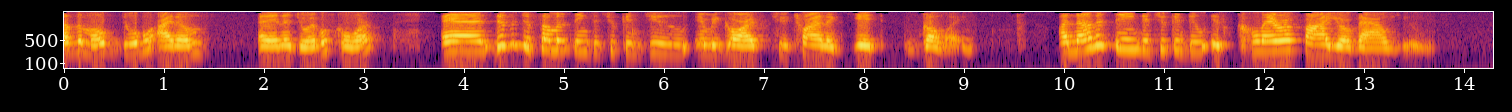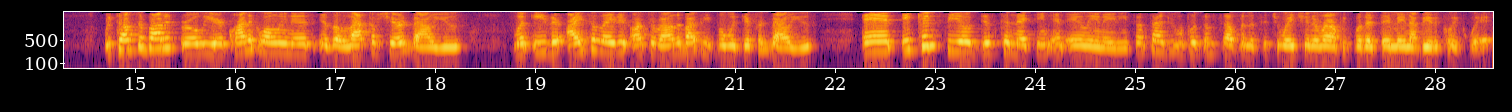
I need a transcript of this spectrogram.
of the most doable items an enjoyable score. And this is just some of the things that you can do in regards to trying to get going. Another thing that you can do is clarify your values. We talked about it earlier. Chronic loneliness is a lack of shared values when either isolated or surrounded by people with different values, and it can feel disconnecting and alienating. Sometimes people put themselves in a situation around people that they may not be able to click with.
